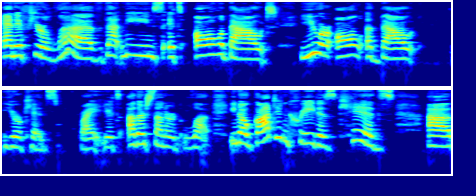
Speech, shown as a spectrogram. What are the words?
And if you're love, that means it's all about, you are all about your kids, right? It's other centered love. You know, God didn't create his kids uh,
